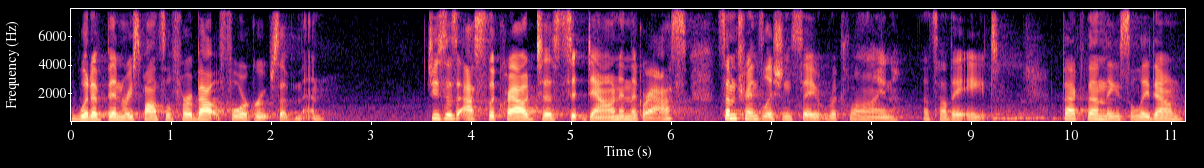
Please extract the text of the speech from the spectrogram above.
would have been responsible for about four groups of men. Jesus asked the crowd to sit down in the grass. Some translations say recline. That's how they ate. Back then, they used to lay down.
